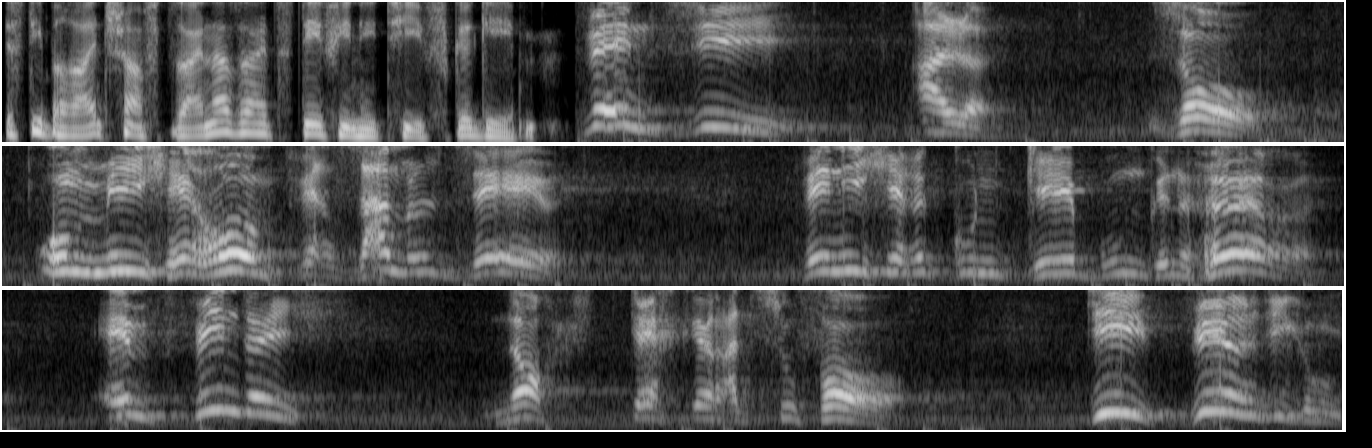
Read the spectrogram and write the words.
ist die Bereitschaft seinerseits definitiv gegeben. Wenn Sie alle so um mich herum versammelt sehe, wenn ich Ihre Kundgebungen höre, empfinde ich noch stärker als zuvor die Würdigung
